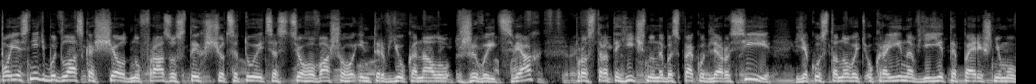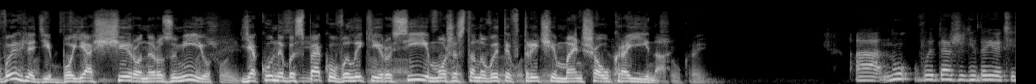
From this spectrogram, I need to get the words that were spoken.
Поясніть, будь ласка, ще одну фразу з тих, що цитується з цього вашого інтерв'ю каналу Живий цвях про стратегічну небезпеку для Росії, яку становить Україна в її теперішньому вигляді. Бо я щиро не розумію, яку небезпеку великій Росії може становити втричі менша Україна. А, ну, ви даже не даєте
